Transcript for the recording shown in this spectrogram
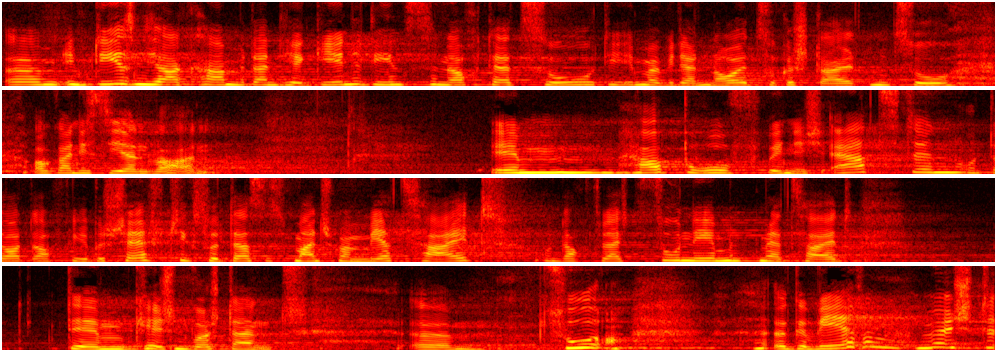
Ähm, in diesem Jahr kamen dann die Hygienedienste noch dazu, die immer wieder neu zu gestalten, zu organisieren waren. Im Hauptberuf bin ich Ärztin und dort auch viel beschäftigt, sodass es manchmal mehr Zeit und auch vielleicht zunehmend mehr Zeit dem Kirchenvorstand ähm, zu äh, gewähren möchte.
